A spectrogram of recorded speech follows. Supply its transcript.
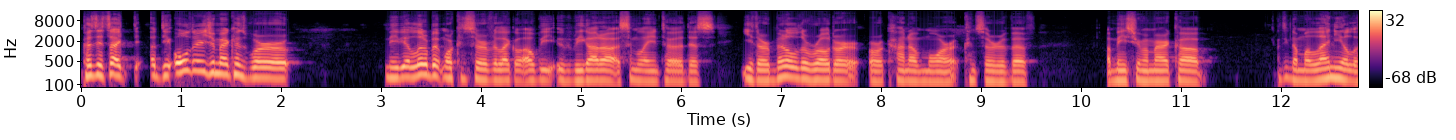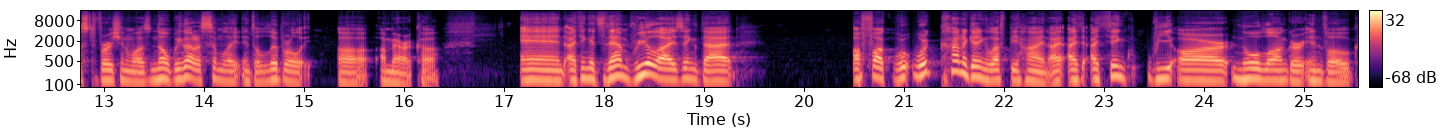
because it's like the, the older Asian Americans were maybe a little bit more conservative, like oh we we gotta assimilate into this either middle of the road or or kind of more conservative mainstream America. I think the millennialist version was no, we gotta assimilate into liberal uh, America, and I think it's them realizing that oh fuck, we're, we're kind of getting left behind. I, I I think we are no longer in vogue.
